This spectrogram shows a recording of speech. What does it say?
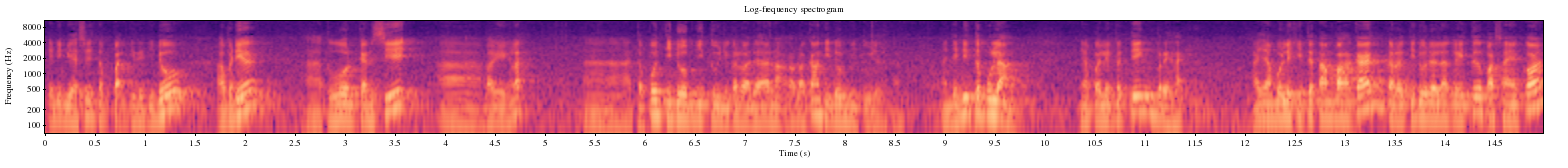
Jadi biasanya tempat kita tidur apa dia? ha, turunkan seat ha, baringlah ha, ataupun tidur begitu je kalau ada anak kat belakang tidur begitu je kan ha, jadi terpulang yang paling penting berehat ha, yang boleh kita tambahkan kalau tidur dalam kereta pasang aircon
